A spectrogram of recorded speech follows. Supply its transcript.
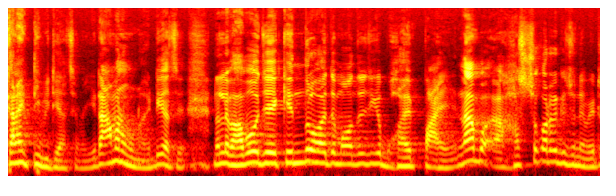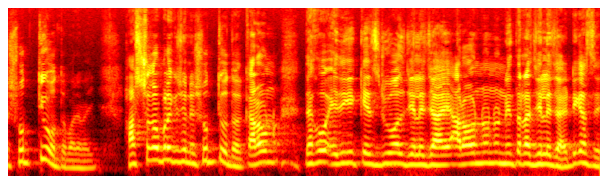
কানেক্টিভিটি আছে ভাই, এটা আমার মনে হয়, ঠিক আছে? নাহলে ভাবো যে কেন্দ্র হয়তো মমতা ভয় পায়। না হাস্যকরের কিছু নেই এটা সত্যিও হতে পারে ভাই। হাস্যকর বলে কিছু নেই সত্যি হতে পারে। কারণ দেখো, এদিকে কেজরিওয়াল জেলে যায়, আর অন্য অন্য নেতারা জেলে যায়, ঠিক আছে?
